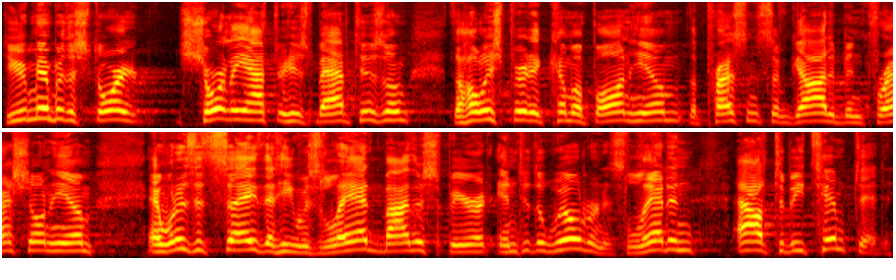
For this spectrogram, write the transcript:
do you remember the story? Shortly after his baptism, the Holy Spirit had come upon him. The presence of God had been fresh on him. And what does it say? That he was led by the Spirit into the wilderness, led in, out to be tempted.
